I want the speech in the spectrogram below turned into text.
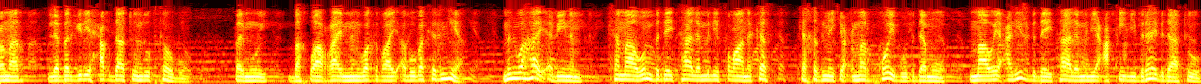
عمر لە بەرگری حەقدا توند و پتەو بوو فەرمووی، بەخوا ڕای من وەک ڕای ئەبوبەکر نییە، من وەهای ئەبینم کە ماوم بدەی تا لە ملی فڵانە کەس کە خزمێکی عومەر خۆی بوو بدەم و ماوەی عەلیش بدەی تا لە ملی عەقیلی برای بدات و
